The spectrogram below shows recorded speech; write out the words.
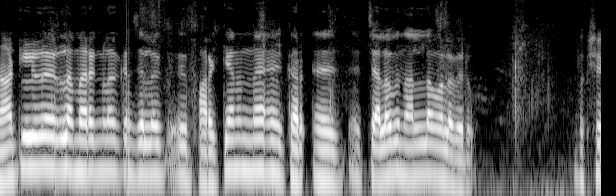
നാട്ടിലുള്ള മരങ്ങളൊക്കെ ചില പറിക്കാൻ തന്നെ ചെലവ് നല്ല പോലെ വരും. പക്ഷെ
